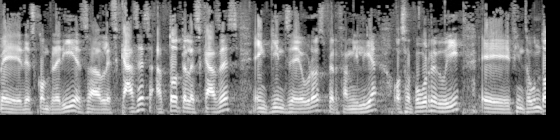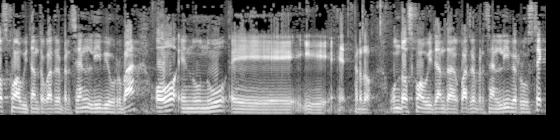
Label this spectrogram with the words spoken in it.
eh, d'escombraries a les cases, a totes les cases, en 15 euros per família, o s'ha pogut reduir eh, eh, fins a un 2,84% l'IBI urbà o en un 1, eh, i, eh, perdó, un 2,84% l'IBI rústec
